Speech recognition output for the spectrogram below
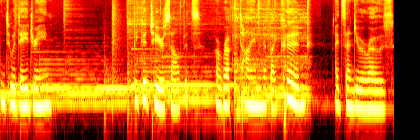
into a daydream be good to yourself. It's a rough time, and if I could, I'd send you a rose.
